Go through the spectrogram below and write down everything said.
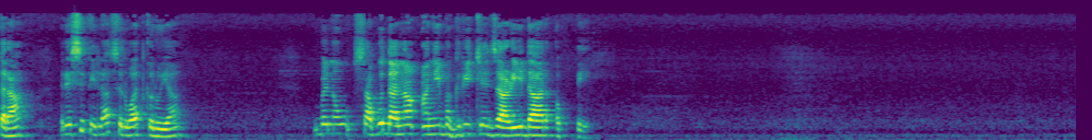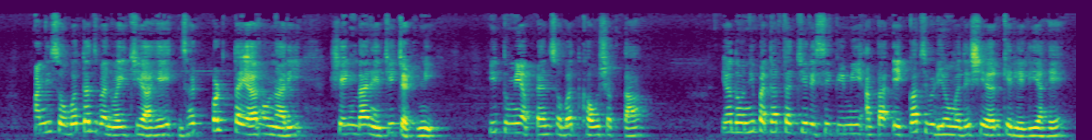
करा. रेसिपीला सुरुवात करूया. बनवू साबुदाणा आणि भगरीचे जाळीदार अप्पे. आणि सोबतच बनवायची आहे झटपट तयार होणारी शेंगदाण्याची चटणी. ही तुम्ही अप्प्यांसोबत खाऊ शकता. या दोन्ही पदार्थाची रेसिपी मी आता एकाच व्हिडिओमध्ये शेअर केलेली आहे.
